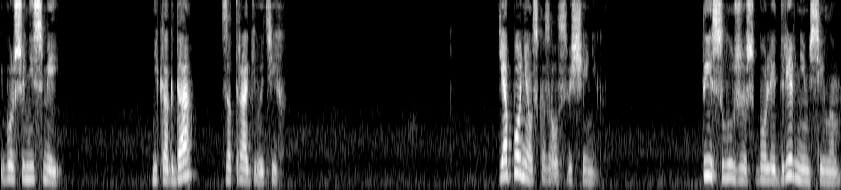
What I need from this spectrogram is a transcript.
И больше не смей никогда затрагивать их. Я понял, сказал священник. Ты служишь более древним силам,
